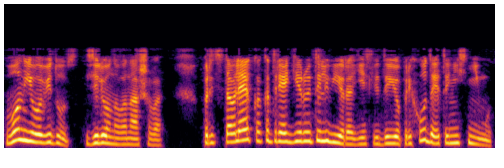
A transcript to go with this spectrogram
Вон его ведут, зеленого нашего. Представляю, как отреагирует Эльвира, если до ее прихода это не снимут.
